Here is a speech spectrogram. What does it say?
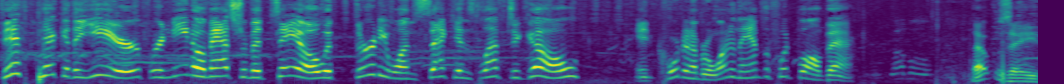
Fifth pick of the year for Nino Mateo with 31 seconds left to go in quarter number one, and they have the football back. That was a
